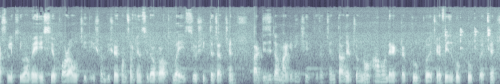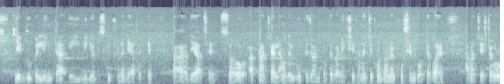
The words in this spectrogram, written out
আসলে কীভাবে এসিও করা উচিত, এসব বিষয়ে কনসালটেন্সি দরকার অথবা এসিও শিখতে চাচ্ছেন বা ডিজিটাল মার্কেটিং শিখতে চাচ্ছেন, তাদের জন্য আমাদের একটা গ্রুপ রয়েছে ফেসবুক গ্রুপ রয়েছে, যে গ্রুপের লিঙ্কটা এই ভিডিও ডিসক্রিপশনে দেওয়া থাকবে দেওয়া আছে। সো আপনারা চাইলে আমাদের গ্রুপে জয়েন করতে পারেন, সেখানে যে কোনো ধরনের কোশ্চেন করতে পারেন। আমরা চেষ্টা করব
